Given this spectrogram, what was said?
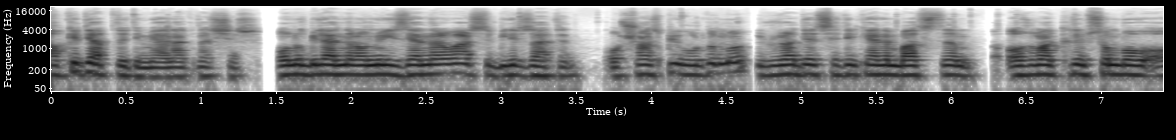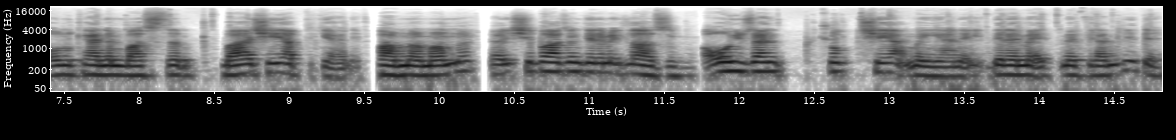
upgrade yaptırdım yani arkadaşlar. Onu bilenler onu izleyenler varsa bilir zaten. O şans bir vurdu mu Radiant setini kendim bastım. O zaman Crimson Bow onu kendim bastım. Bayağı şey yaptık yani. Farmlar mamlar. Ya işi bazen denemek lazım. O yüzden çok şey yapmayın yani deneme etme falan değil de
